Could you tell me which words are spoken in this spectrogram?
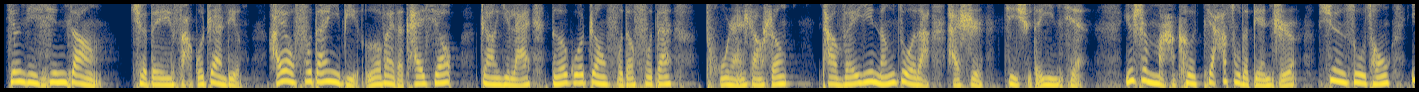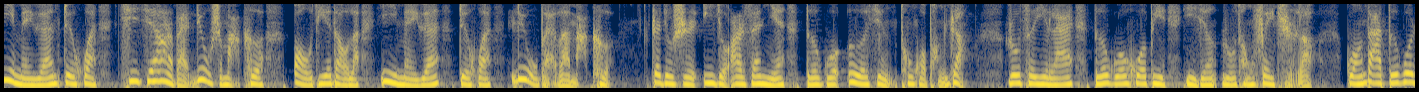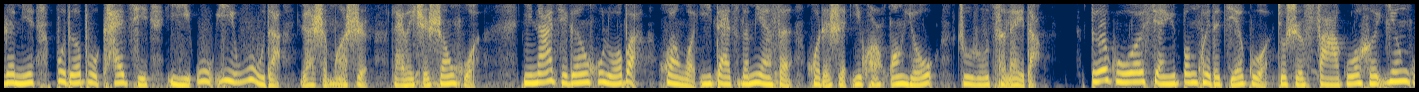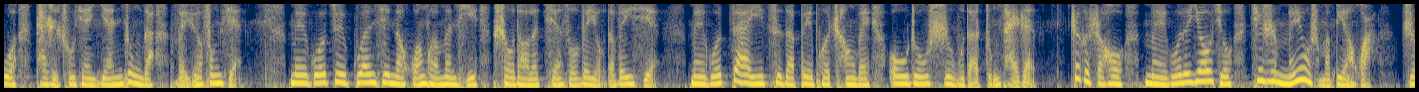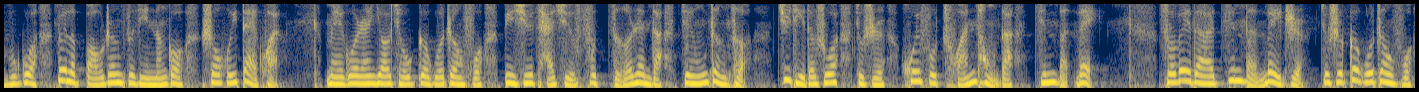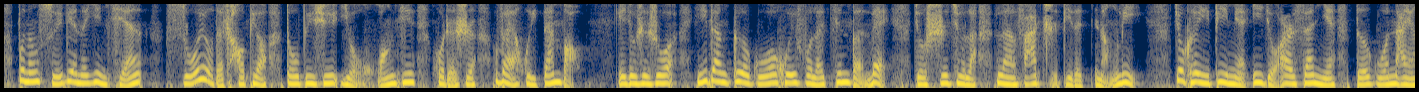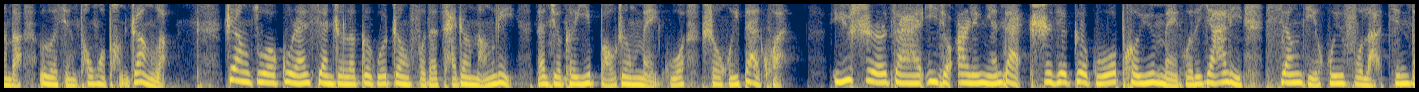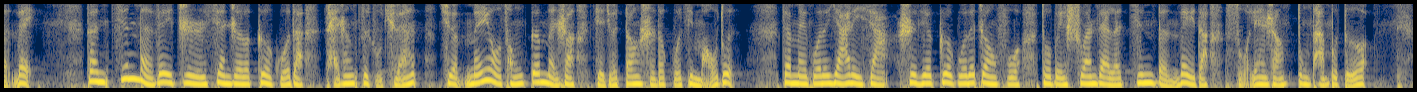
经济心脏却被法国占领，还要负担一笔额外的开销。这样一来，德国政府的负担突然上升，他唯一能做的还是继续的印钱。于是，马克加速的贬值，迅速从一美元兑换七千二百六十马克，暴跌到了一美元兑换六百万马克。这就是一九二三年德国恶性通货膨胀。如此一来，德国货币已经如同废纸了。广大德国人民不得不开启以物易物的原始模式来维持生活。你拿几根胡萝卜换我一袋子的面粉，或者是一块黄油，诸如此类的。德国陷于崩溃的结果，就是法国和英国开始出现严重的违约风险。美国最关心的还款问题受到了前所未有的威胁，美国再一次的被迫成为欧洲事务的仲裁人。这个时候，美国的要求其实没有什么变化，只不过为了保证自己能够收回贷款。美国人要求各国政府必须采取负责任的金融政策，具体的说，就是恢复传统的金本位。所谓的金本位制，就是各国政府不能随便的印钱，所有的钞票都必须有黄金或者是外汇担保。也就是说，一旦各国恢复了金本位，就失去了滥发纸币的能力，就可以避免1923年德国那样的恶性通货膨胀了。这样做固然限制了各国政府的财政能力，但却可以保证美国收回贷款。于是，在一九二零年代，世界各国迫于美国的压力，相继恢复了金本位。但金本位制限制了各国的财政自主权，却没有从根本上解决当时的国际矛盾。在美国的压力下，世界各国的政府都被拴在了金本位的锁链上，动弹不得。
